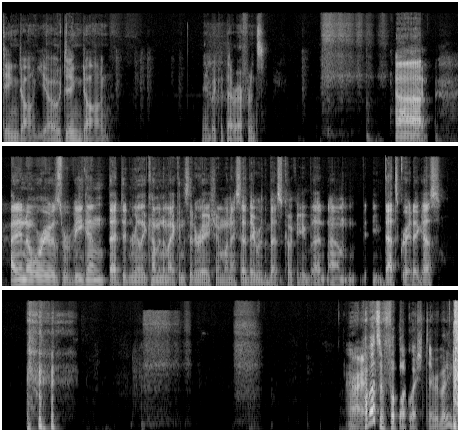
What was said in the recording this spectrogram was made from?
Ding dong, yo, ding dong. Anybody get that reference? Uh I didn't know Oreos were vegan. That didn't really come into my consideration when I said they were the best cookie, but um that's great, I guess. All right. How about some football questions, everybody?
